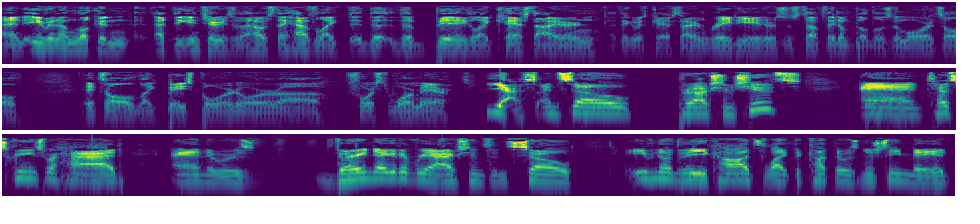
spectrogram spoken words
And even I'm looking at the interiors of the house, they have like the, the the big like cast iron, I think it was cast iron radiators and stuff. They don't build those anymore. It's all it's all like baseboard or uh, forced warm air. Yes, and so production shoots and test screens were had, and there was very negative reactions, and so even though the Akkads liked the cut that was initially made,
